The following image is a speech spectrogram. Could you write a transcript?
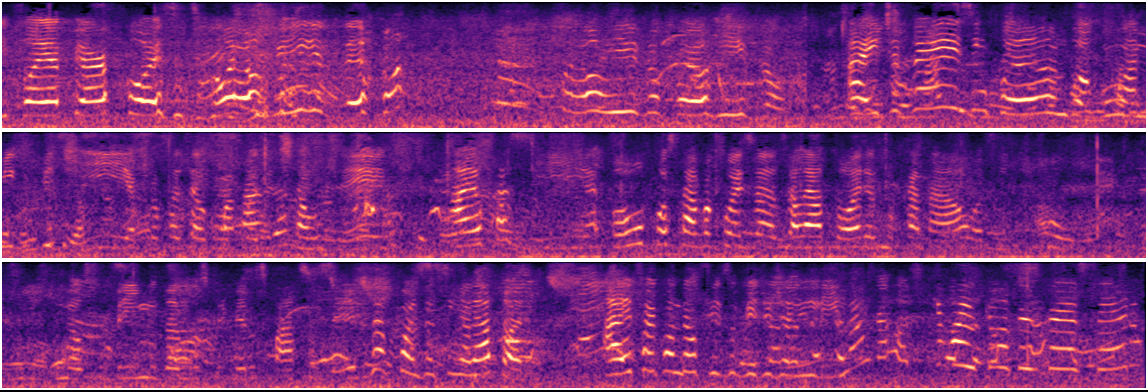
E foi a pior coisa, foi horrível. Foi horrível, foi horrível. Aí de vez em quando algum amigo pedia pra eu fazer alguma coisa de tal jeito, aí eu fazia. Ou postava coisas aleatórias no canal, assim, tipo, o meu sobrinho dando os primeiros passos dele, já coisa assim aleatória. Aí foi quando eu fiz o vídeo de Lilina, que foi que vocês conheceram.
